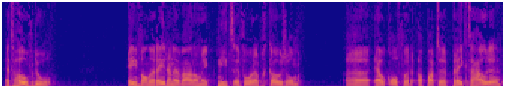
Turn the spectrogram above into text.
Het hoofddoel. Een van de redenen waarom ik niet ervoor heb gekozen om uh, elk offer aparte preek te houden,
